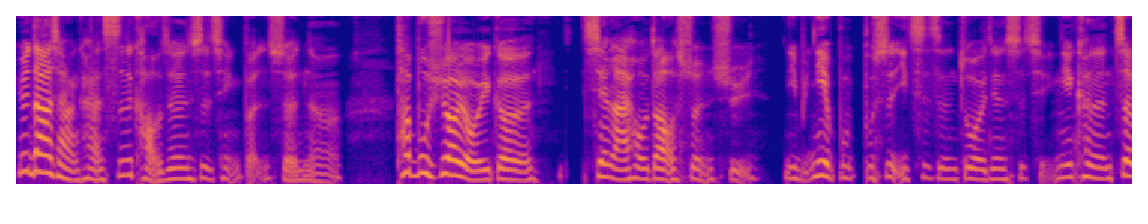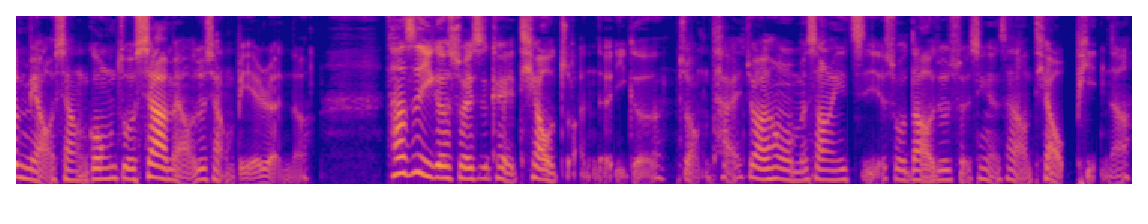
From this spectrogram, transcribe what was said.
因为大家想想看，思考这件事情本身呢，它不需要有一个先来后到的顺序。你你也不不是一次只能做一件事情，你可能正秒想工作，下秒就想别人了。它是一个随时可以跳转的一个状态，就好像我们上一集也说到，就是水星很擅长跳频啊。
